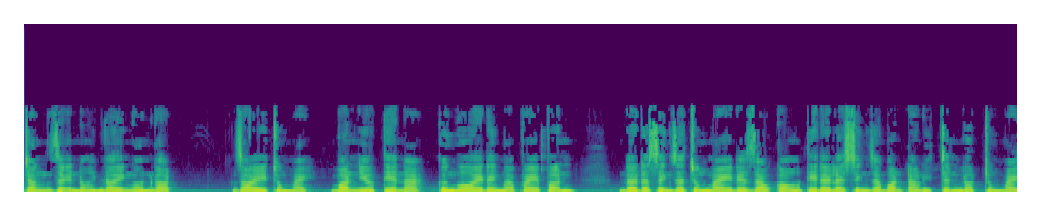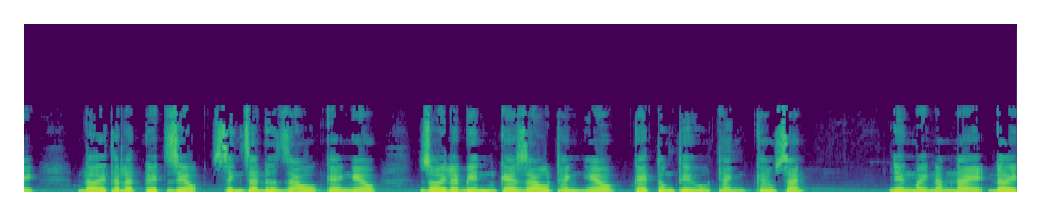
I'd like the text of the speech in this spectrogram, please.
chẳng dễ nói lời ngon ngọt. Rồi chúng mày, bọn nhiều tiền à, cứ ngồi đấy mà phè phẫn. Đời đã sinh ra chúng mày để giàu có thì đời lại sinh ra bọn tao đi chấn lột chúng mày. Đời thật là tuyệt diệu, sinh ra đứa giàu, kẻ nghèo, rồi lại biến kẻ giàu thành nghèo, kẻ túng thiếu thành cao sang. Nhưng mấy năm nay đời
